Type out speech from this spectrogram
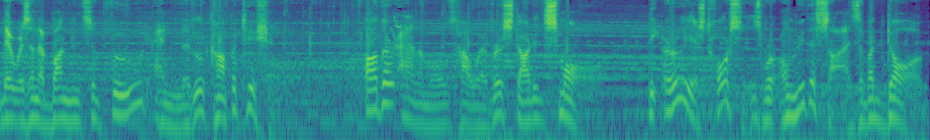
There was an abundance of food and little competition. Other animals, however, started small. The earliest horses were only the size of a dog.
